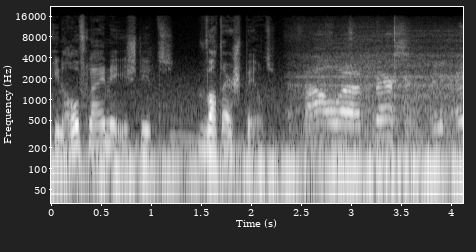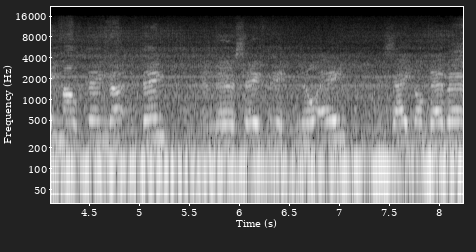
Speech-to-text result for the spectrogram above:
in hoofdlijnen is dit wat er speelt. Het verhaal uh, persen wil ik eenmaal tanken, tank en de 7901 de zijkant hebben.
